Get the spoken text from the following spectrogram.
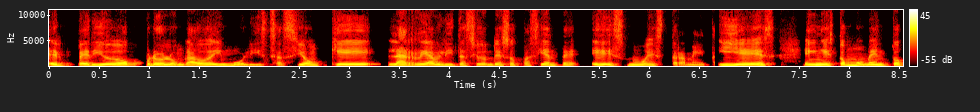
el periodo prolongado de inmovilización, que la rehabilitación de esos pacientes es nuestra meta y es en estos momentos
